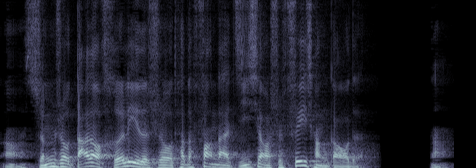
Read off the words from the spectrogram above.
啊？什么时候达到合力的时候，它的放大绩效是非常高的啊！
